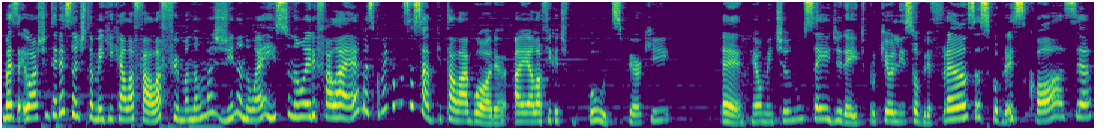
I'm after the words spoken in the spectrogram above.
Mas eu acho interessante também que, que ela fala, afirma, não imagina, não é isso, não. Ele fala, é, mas como é que você sabe que tá lá agora? Aí ela fica tipo, putz, pior que. É, realmente eu não sei direito, porque eu li sobre a França, sobre a Escócia,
